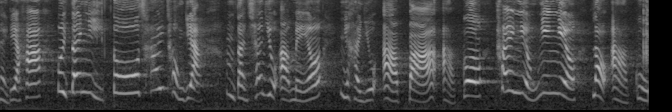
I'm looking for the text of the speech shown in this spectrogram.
俺哋下会带你多彩同样，唔但请有阿妹哦，你还有阿爸、阿公、太娘、姨娘、老阿姑。啊，很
